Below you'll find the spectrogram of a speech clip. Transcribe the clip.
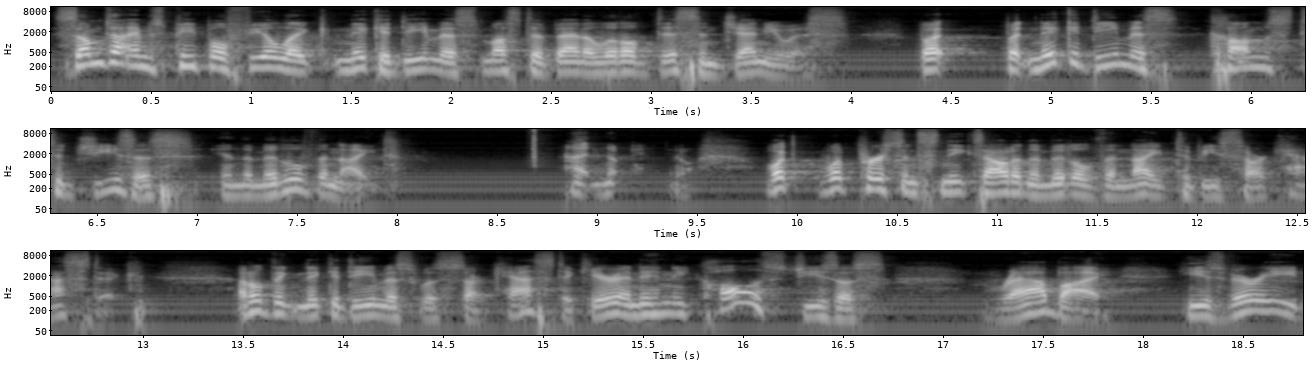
sometimes people feel like Nicodemus must have been a little disingenuous. But, but Nicodemus comes to Jesus in the middle of the night. Uh, you know, what, what person sneaks out in the middle of the night to be sarcastic? I don't think Nicodemus was sarcastic here, and, he calls Jesus rabbi. He's very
